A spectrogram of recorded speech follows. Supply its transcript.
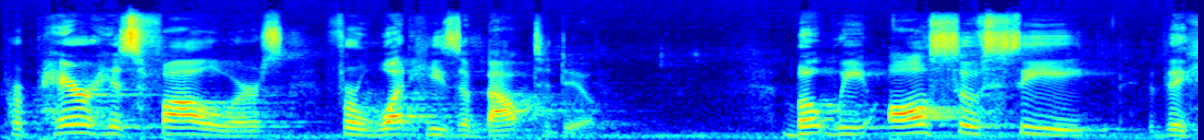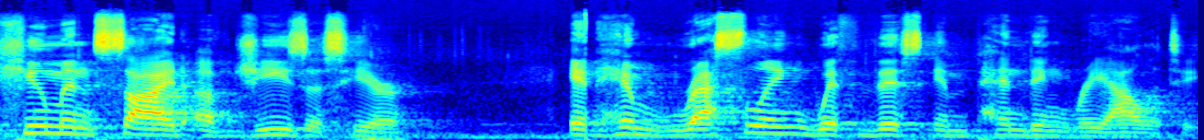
prepare his followers for what he's about to do. But we also see the human side of Jesus here in him wrestling with this impending reality.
